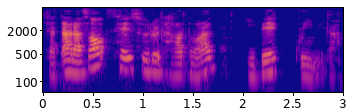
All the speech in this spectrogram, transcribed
자, 따라서 세 수를 다 더한 209입니다.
